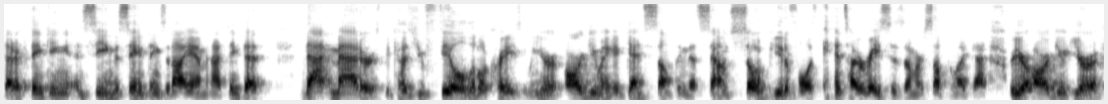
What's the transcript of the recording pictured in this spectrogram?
that are thinking and seeing the same things that I am. And I think that that matters because you feel a little crazy. When you're arguing against something that sounds so beautiful as anti-racism or something like that or you're arguing you're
